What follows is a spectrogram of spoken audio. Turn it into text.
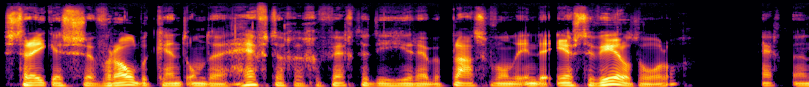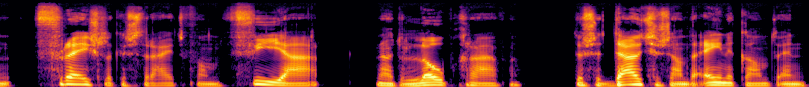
Streek is eh, vooral bekend om de heftige gevechten die hier hebben plaatsgevonden in de Eerste Wereldoorlog. Echt een vreselijke strijd van vier jaar vanuit de loopgraven tussen Duitsers aan de ene kant en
